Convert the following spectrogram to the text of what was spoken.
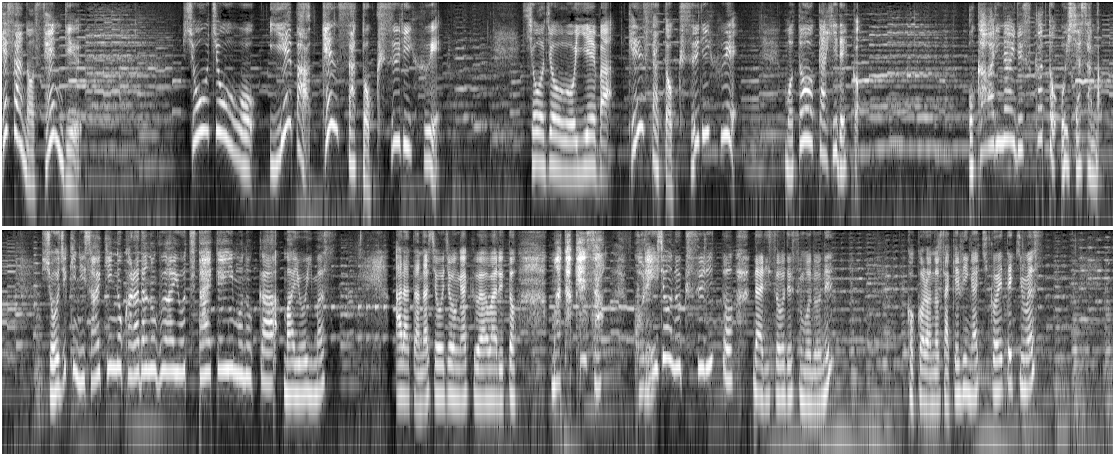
今朝の川柳。症状を言えば検査と薬増え。症状を言えば検査と薬増え。元岡秀子。お変わりないですかとお医者様。正直に最近の体の具合を伝えていいものか迷います。新たな症状が加わるとまた検査？これ以上の薬？となりそうですものね。心の叫びが聞こえてきます。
